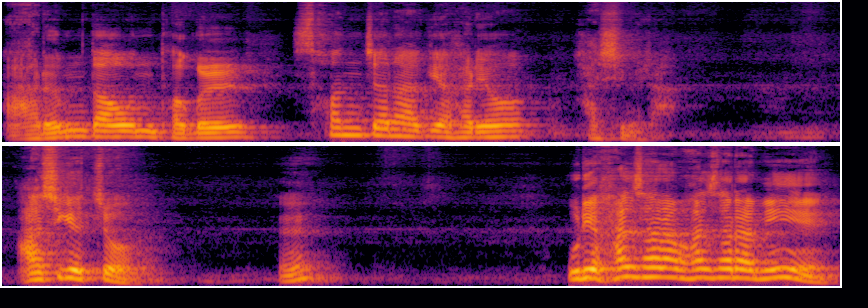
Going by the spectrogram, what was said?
아름다운 덕을 선전하게 하려 하심이라. 아시겠죠? 예? 우리 한 사람 한 사람이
